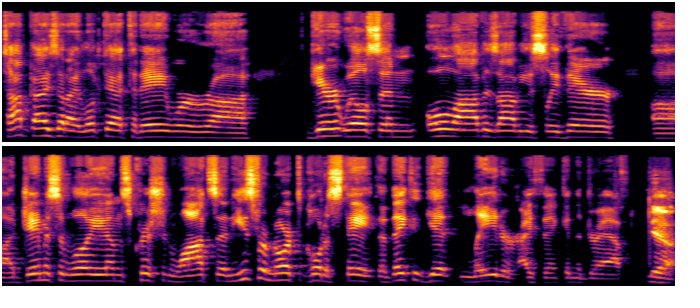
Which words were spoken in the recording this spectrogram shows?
top guys that i looked at today were uh garrett wilson olave is obviously there uh, Jameson Williams, Christian Watson. He's from North Dakota State that they could get later, I think, in the draft. Yeah.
